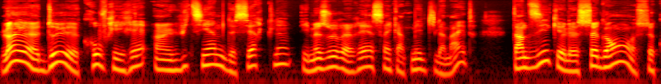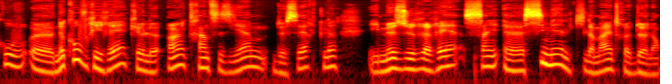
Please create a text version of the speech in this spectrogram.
L'un d'eux couvrirait un huitième de cercle et mesurerait 50 000 km, tandis que le second euh, ne couvrirait que le 1 36e de cercle et mesurerait 6 000 km de long.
